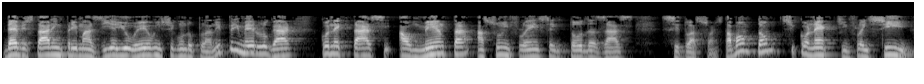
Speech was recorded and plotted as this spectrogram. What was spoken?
deve estar em primazia e o eu em segundo plano. Em primeiro lugar, conectar-se aumenta a sua influência em todas as situações, tá bom? Então, se conecte, influencie,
